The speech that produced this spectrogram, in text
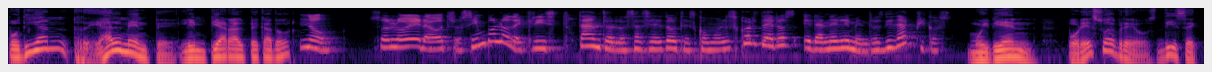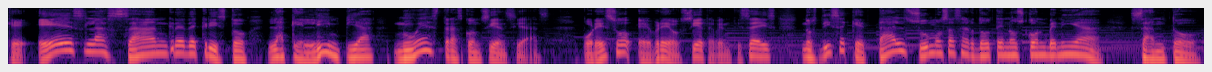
¿Podían realmente limpiar al pecador? No, solo era otro símbolo de Cristo. Tanto los sacerdotes como los corderos eran elementos didácticos. Muy bien, por eso Hebreos dice que es la sangre de Cristo la que limpia nuestras conciencias. Por eso Hebreos 7:26 nos dice que tal sumo sacerdote nos convenía, santo,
